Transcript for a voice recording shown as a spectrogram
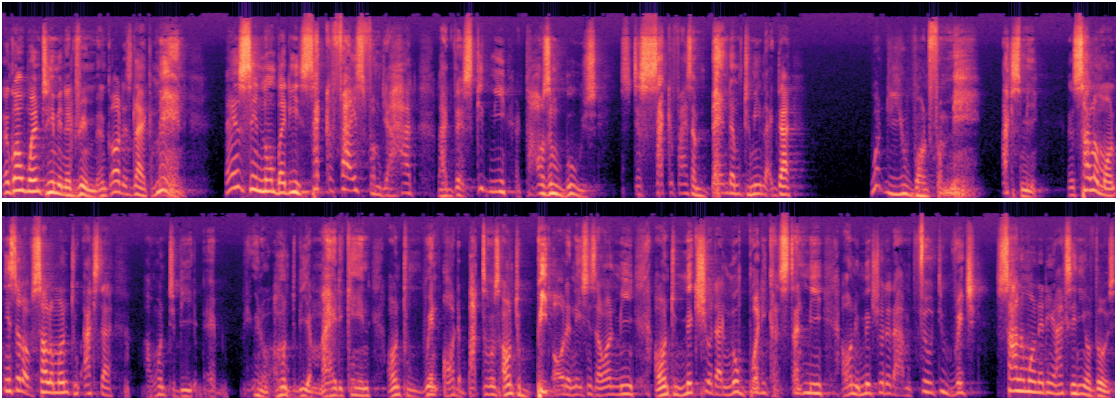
And God went to him in a dream. And God is like, man, I ain't seen nobody sacrifice from their heart like this. Give me a thousand bulls. Just sacrifice and bend them to me like that. What do you want from me? Ask me. And Solomon, instead of Solomon to ask that, I want to be a you know, I want to be a mighty king. I want to win all the battles. I want to beat all the nations around me. I want to make sure that nobody can stand me. I want to make sure that I'm filthy rich. Solomon didn't ask any of those.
